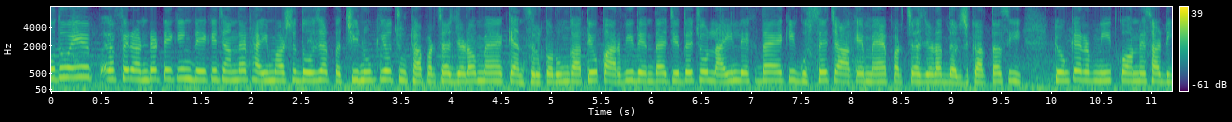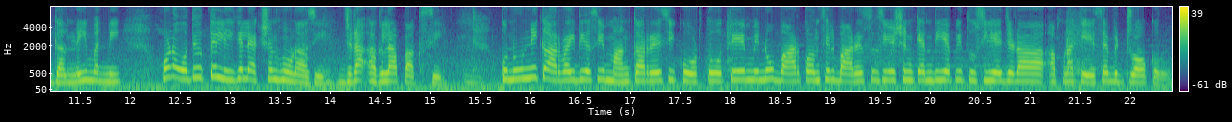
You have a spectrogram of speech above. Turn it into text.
ਉਦੋਂ ਇਹ ਫਿਰ ਅੰਡਰਟੇਕਿੰਗ ਦੇ ਕੇ ਜਾਂਦਾ 28 ਮਾਰਚ 2025 ਨੂੰ ਕਿ ਉਹ ਝੂਠਾ ਪਰਚਾ ਜਿਹੜਾ ਮੈਂ ਕੈਨਸਲ ਕਰੂੰਗਾ ਤੇ ਉਹ ਕਰ ਵੀ ਦਿੰਦਾ ਜਿਹਦੇ 'ਚ ਉਹ ਲਾਈਨ ਲਿਖਦਾ ਹੈ ਕਿ ਗੁੱਸੇ 'ਚ ਆ ਕੇ ਮੈਂ ਪਰਚਾ ਜਿਹੜਾ ਦਰਜ ਕਰਤਾ ਸੀ ਕਿਉਂਕਿ ਰਵਨੀਤ ਕੌਰ ਨੇ ਸਾਡੀ ਗੱਲ ਨਹੀਂ ਮੰਨੀ। ਹੁਣ ਉਹਦੇ ਉੱਤੇ ਲੀਗਲ ਐਕਸ਼ਨ ਹੋਣਾ ਸੀ ਜਿਹੜਾ ਅਗਲਾ ਪੱਖ ਸੀ। ਕਾਨੂੰਨੀ ਕਾਰਵਾਈ ਦੀ ਅਸੀਂ ਮੰਗ ਕਰ ਰਹੇ ਸੀ ਕੋਰਟ ਤੋਂ ਤੇ ਮੈਨੂੰ ਬਾਰ ਕੌਂਸਲ ਬਾਰ ਐਸੋਸੀਏਸ਼ਨ ਕਹਿੰਦੀ ਹੈ ਵੀ ਤੁਸੀਂ ਇਹ ਜਿਹੜਾ ਆਪਣਾ ਕੇਸ ਹੈ ਵਿਡਰਾਅ ਕਰੋ।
